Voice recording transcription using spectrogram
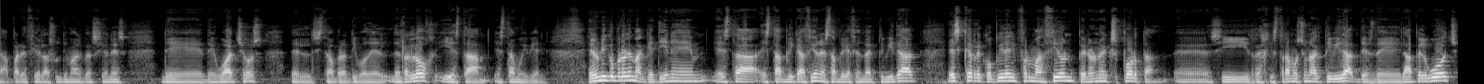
apareció en las últimas versiones de, de WatchOS, del sistema operativo del, reloj y está, está muy bien. El único problema que tiene esta, esta aplicación, esta aplicación de actividad, es que recopila información pero no exporta. Eh, si registramos una actividad desde el Apple Watch,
